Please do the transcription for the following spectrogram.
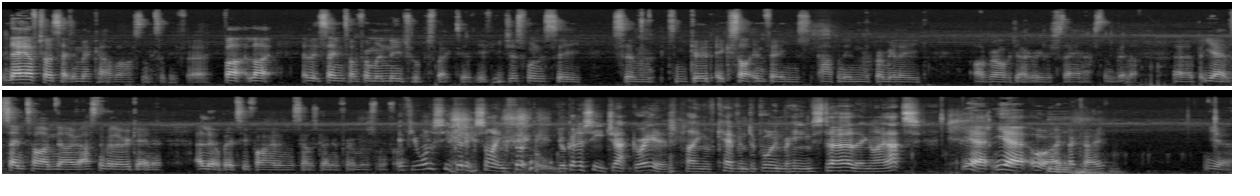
they have tried to take the mick out of Arsenal. To be fair, but like at the same time, from a neutral perspective, if you just want to see some some good, exciting things happening in the Premier League, I'd rather Jack Grealish stay at Aston Villa. Uh, but yeah, at the same time, no, Aston Villa are getting a, a little bit too far ahead of themselves going in for Smith. If you want to see good, exciting football, you're going to see Jack Grealish playing with Kevin De Bruyne, Raheem Sterling. Like that's. Yeah, yeah, all right, mm. okay. Yeah,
